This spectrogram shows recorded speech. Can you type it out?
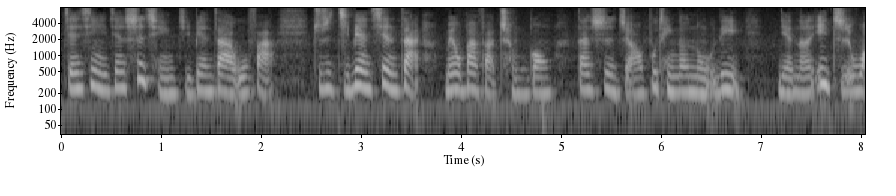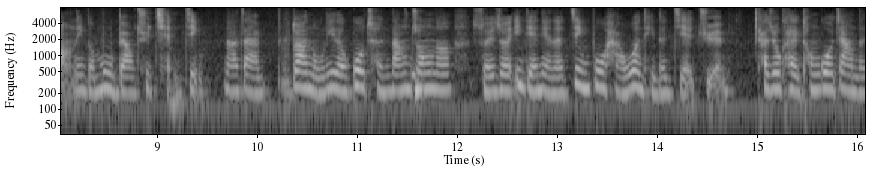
坚信一件事情，即便在无法，就是即便现在没有办法成功，但是只要不停的努力。也能一直往那个目标去前进。那在不断努力的过程当中呢，随着一点点的进步还有问题的解决，他就可以通过这样的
